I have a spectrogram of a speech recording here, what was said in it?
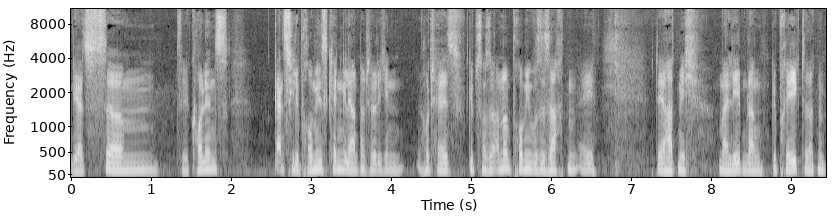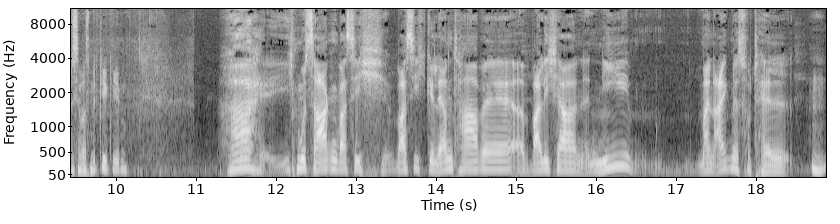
jetzt ähm, Phil Collins, ganz viele Promis kennengelernt natürlich in Hotels. Gibt es noch so einen anderen Promi, wo sie sagten, ey, der hat mich mein Leben lang geprägt und hat mir ein bisschen was mitgegeben? Ah, Ich muss sagen, was ich, was ich gelernt habe, weil ich ja nie mein eigenes Hotel Mhm.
